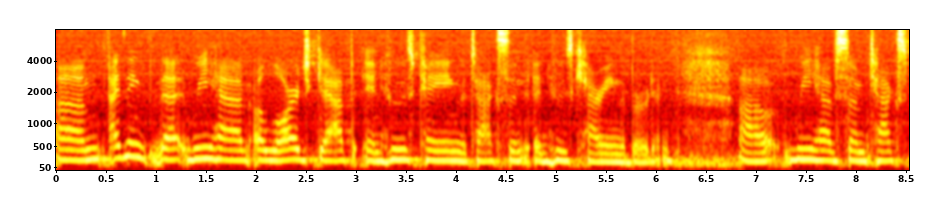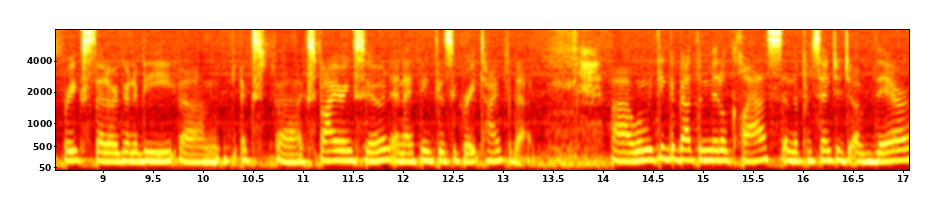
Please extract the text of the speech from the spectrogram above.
Um, I think that we have a large gap in who's paying the tax and, and who's carrying the burden. Uh, we have some tax breaks that are going to be um, uh, expiring soon, and I think is a great time for that. Uh, when we think about the middle class and the percentage of their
